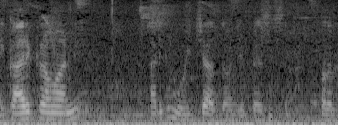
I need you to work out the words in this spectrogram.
ఈ కార్యక్రమాన్ని అడిగి ముగిచ్చేద్దాం అని చెప్పేసి మొదలు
